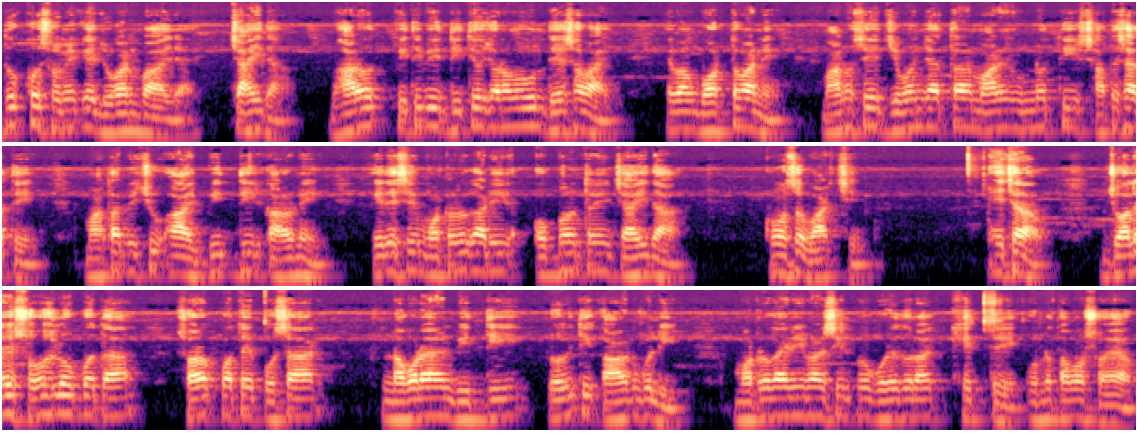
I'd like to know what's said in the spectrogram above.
দক্ষ শ্রমিকের যোগান পাওয়া যায়। চাহিদা, ভারত পৃথিবীর দ্বিতীয় জনবহুল দেশ হওয়ায় এবং বর্তমানে মানুষের জীবনযাত্রার মানের উন্নতির সাথে সাথে মাথাপিছু আয় বৃদ্ধির কারণে এদেশে মোটর গাড়ির অভ্যন্তরীণ চাহিদা ক্রমশ বাড়ছে। এছাড়াও, জলের সহজলভ্যতা সড়কপথের প্রসার, নগরায়ণ বৃদ্ধি প্রভৃতি কারণগুলি মোটর গাড়ি নির্মাণ শিল্প গড়ে তোলার ক্ষেত্রে অন্যতম সহায়ক।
